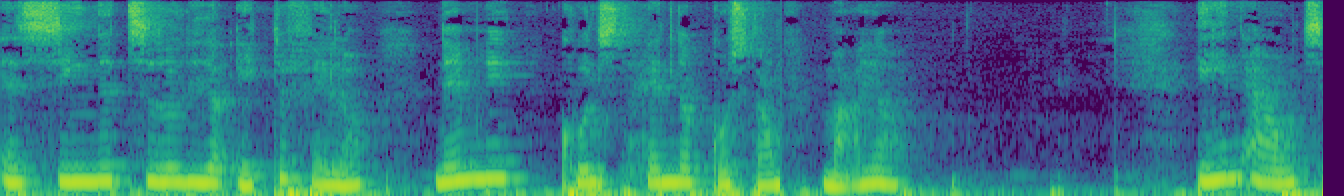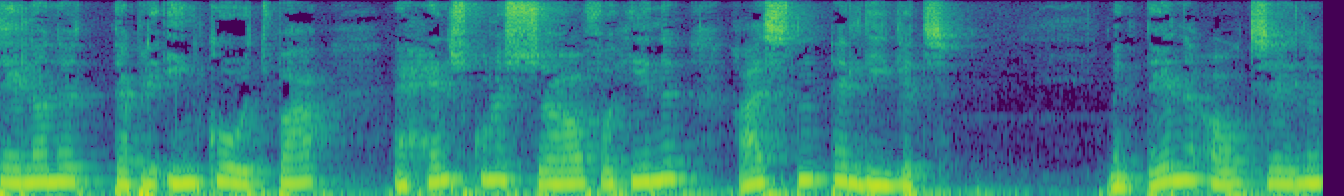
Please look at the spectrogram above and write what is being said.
af sine tidligere ægtefæller, nemlig kunsthandler Gustav Meyer. En af aftalerne, der blev indgået, var, at han skulle sørge for hende resten af livet. Men denne aftale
